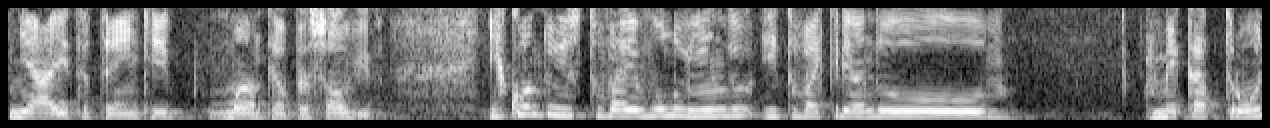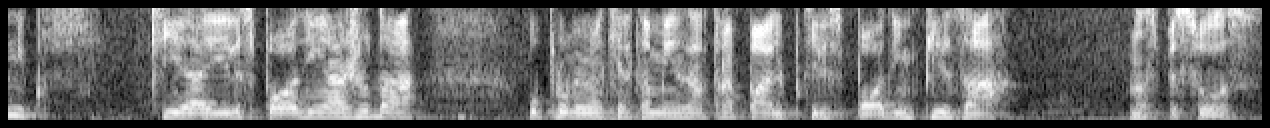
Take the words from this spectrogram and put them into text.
E aí tu tem que manter o pessoal vivo. E quanto isso, tu vai evoluindo e tu vai criando mecatrônicos, que aí eles podem ajudar. O problema é que ele também atrapalha, porque eles podem pisar nas pessoas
